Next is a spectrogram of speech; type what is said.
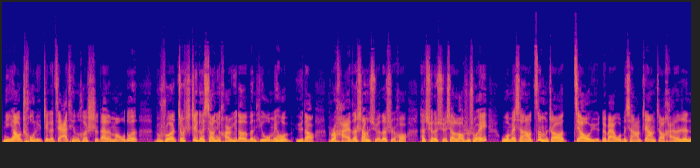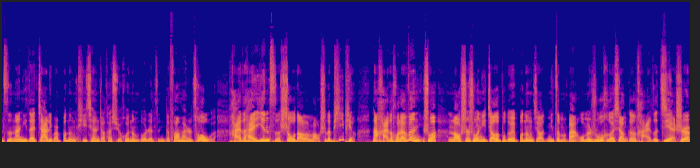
你要处理这个家庭和时代的矛盾。比如说，就是这个小女孩遇到的问题，我们也有遇到。不是孩子上学的时候，他去了学校，老师说：“哎，我们想要这么着教育，对吧？我们想要这样教孩子认字，那你在家里边不能提前教他学会那么多认字，你的方法是错误的。”孩子还因此受到了老师的批评。那孩子回来问你说：“老师说你教的不对，不能教，你怎么办？”我们如何向跟孩子解释？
